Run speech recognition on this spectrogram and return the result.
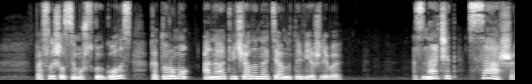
Послышался мужской голос, которому она отвечала натянуто вежливо. «Значит, Саша!»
